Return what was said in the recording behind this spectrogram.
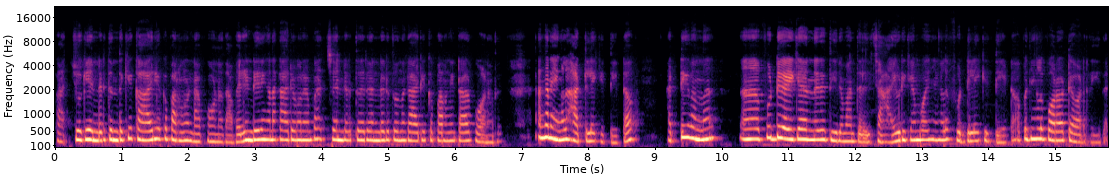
അപ്പം അച്ചുവൊക്കെ എന്റെ അടുത്ത് എന്തൊക്കെയോ കാര്യമൊക്കെ പറഞ്ഞുകൊണ്ടാണ് പോണത്. അവരുണ്ട് ഇങ്ങനെ കാര്യം പറയുമ്പോൾ അച്ഛൻ എന്റെ അടുത്ത് വരെ എന്റെ അടുത്ത് വന്ന് കാര്യമൊക്കെ പറഞ്ഞിട്ടാണ് പോണത്. അങ്ങനെ ഞങ്ങൾ ഹട്ടിലേക്ക് എത്തി കേട്ടോ ഹട്ടിൽ വന്ന് ഫുഡ് കഴിക്കാൻ എന്നൊരു തീരുമാനത്തിൽ ചായ കുടിക്കാൻ പോയി ഞങ്ങൾ ഫുഡിലേക്ക് എത്തി കേട്ടോ അപ്പോൾ ഞങ്ങൾ പൊറോട്ട ഓർഡർ ചെയ്ത്.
